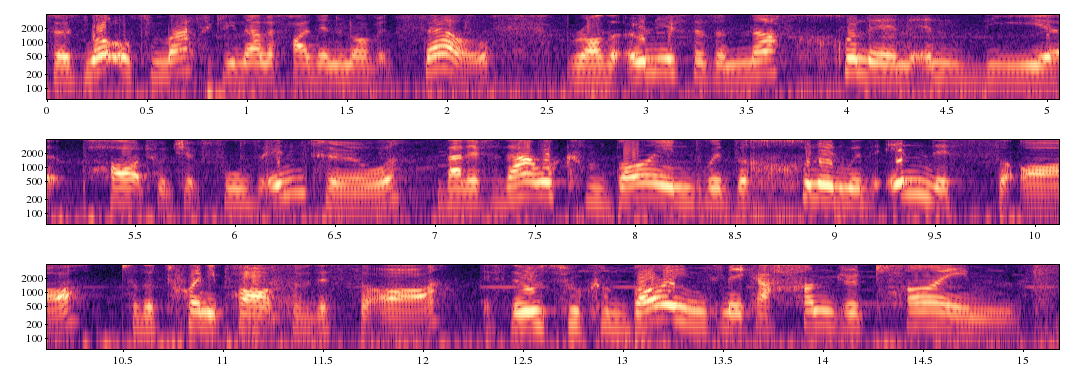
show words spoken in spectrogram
So it's not automatically nullified in and of itself, rather only if there's enough chulin in the part which it falls into, that if that were combined with the chulin within this sa'ar, to the 20 parts of this sa'ar, if those two combined make a hundred times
